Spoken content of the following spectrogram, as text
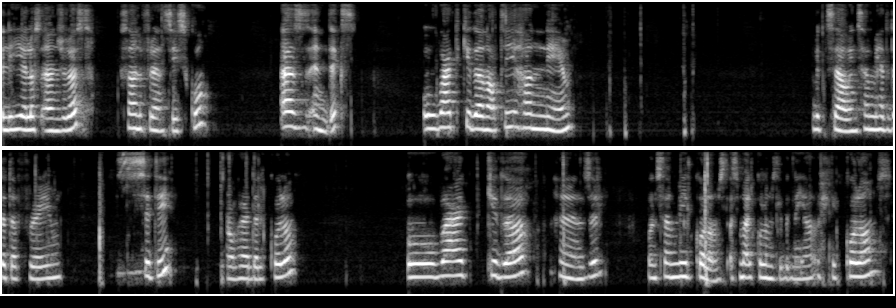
اللي هي لوس أنجلوس سان فرانسيسكو as index. وبعد كده نعطيها ال name بتساوي نسمي هذا data frame city أو هذا ال column. وبعد كده هننزل ونسميه ال columns. أسماء ال columns اللي بدنا إياها. نحكي columns.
